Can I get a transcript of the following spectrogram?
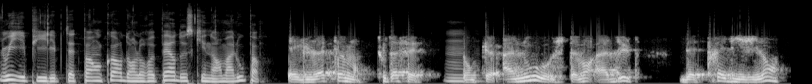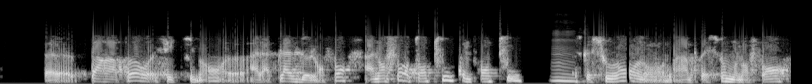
Oui, et puis il est peut-être pas encore dans le repère de ce qui est normal ou pas. Exactement, tout à fait. Hmm. Donc à nous, justement, adultes, d'être très vigilants par rapport effectivement à la place de l'enfant. Un enfant entend tout, comprend tout. Hmm. Parce que souvent, on a l'impression, mon enfant,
